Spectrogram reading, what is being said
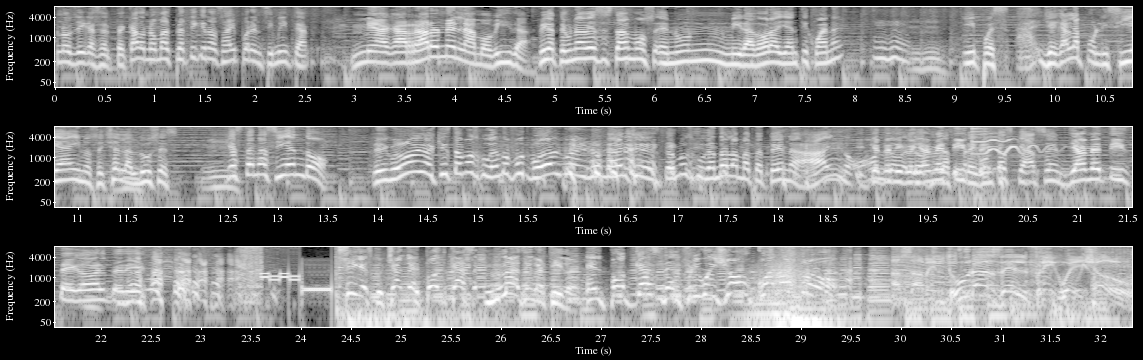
No nos digas el pecado, nomás platíquenos ahí por encimita. Me agarraron en la movida. Fíjate, una vez estábamos en un mirador allá en Tijuana Y pues ay, llega la policía y nos echa las luces. ¿Qué están haciendo? Le digo, ay, aquí estamos jugando fútbol, güey, no manches, estamos jugando a la matatena. Ay, no. ¿Y qué te lo- digo? lo- Ya Las metiste. preguntas que hacen. Ya metiste gol, te digo. Sigue escuchando el podcast más divertido. El podcast del Freeway Show, ¿cuál otro? Las aventuras del Freeway Show.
